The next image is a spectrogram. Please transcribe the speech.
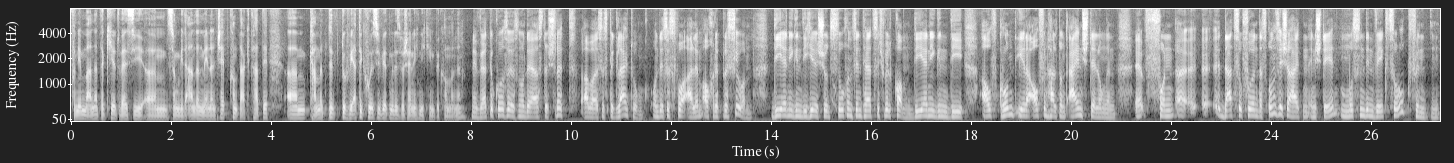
von ihrem Mann attackiert, weil sie ähm, sagen, mit anderen Männern Chatkontakt gesagt hatte, ähm, kann man, durch Wertekurse wird man das wahrscheinlich nicht hinbekommen. Ne? Nee, Wertekurse ist nur der erste Schritt, aber es ist Begleitung und es ist vor allem auch Repression. Diejenigen, die hier Schutz suchen, sind herzlich willkommen. Diejenigen, die aufgrund ihrer Aufenthalt und Einstellungen äh, von, äh, äh, dazu führen, dass Unsicherheiten entstehen, müssen den Weg zurückfinden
